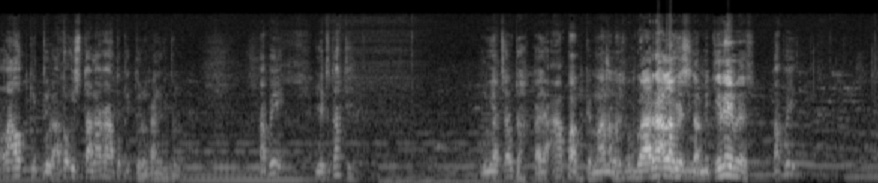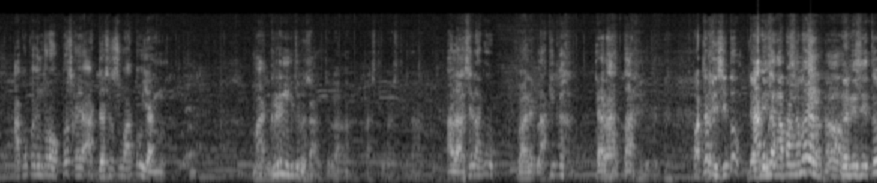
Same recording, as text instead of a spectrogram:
laut kidul atau istana ratu kidul kan gitu loh. Tapi ya itu tadi. Niat saya udah kayak apa bagaimana lah. Membara lah Wis. wis. nggak mikirin wis. Tapi aku pengen terobos kayak ada sesuatu yang magrin gitu loh kan? Betul lah, pasti pasti. Ah. alhasil aku balik lagi ke daratan gitu. Padahal di situ dan aku nggak ngapa-ngapain. Oh. dan di situ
